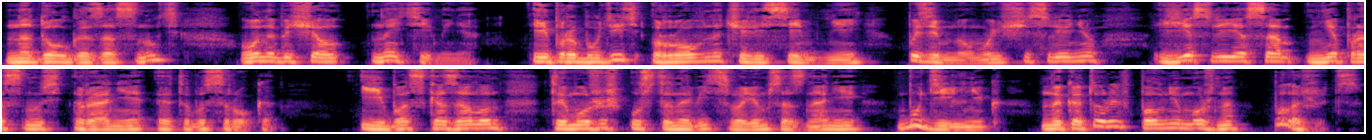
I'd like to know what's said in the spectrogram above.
надолго заснуть, он обещал найти меня и пробудить ровно через семь дней по земному исчислению – если я сам не проснусь ранее этого срока. Ибо, сказал он, ты можешь установить в своем сознании будильник, на который вполне можно положиться.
